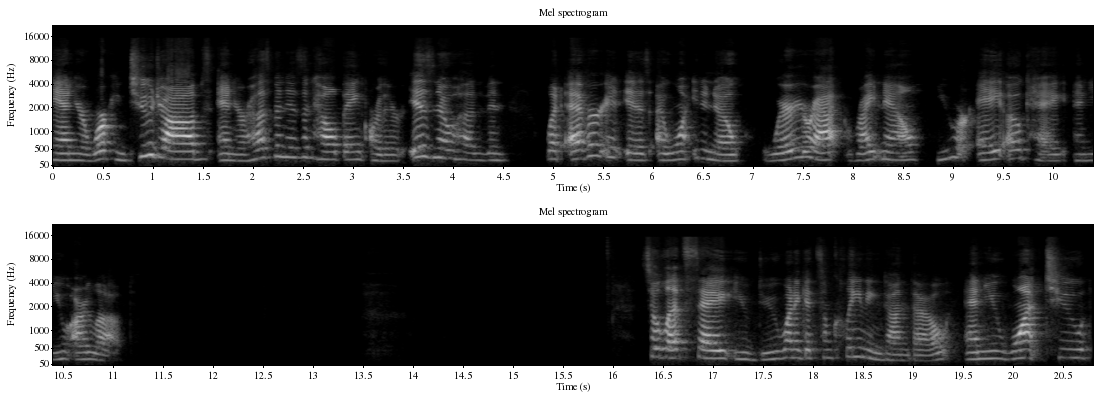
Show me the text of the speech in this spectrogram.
and you're working two jobs and your husband isn't helping or there is no husband, whatever it is, I want you to know where you're at right now. You are a okay and you are loved. So let's say you do want to get some cleaning done though, and you want to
